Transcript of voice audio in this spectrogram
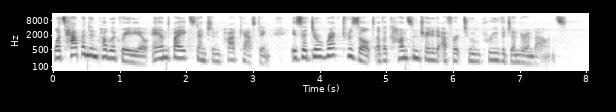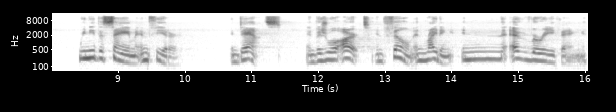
What's happened in public radio, and by extension podcasting, is a direct result of a concentrated effort to improve a gender imbalance. We need the same in theater, in dance, in visual art, in film, in writing, in everything.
